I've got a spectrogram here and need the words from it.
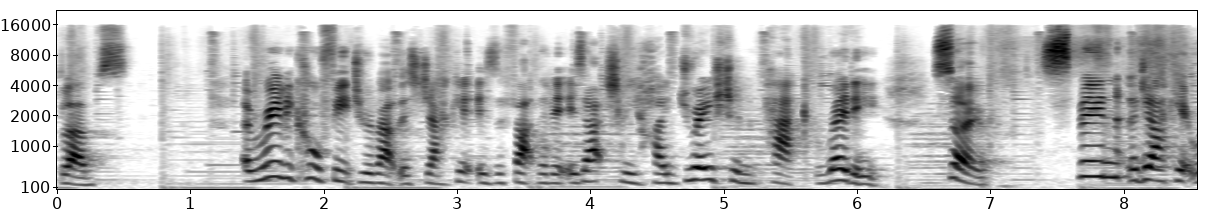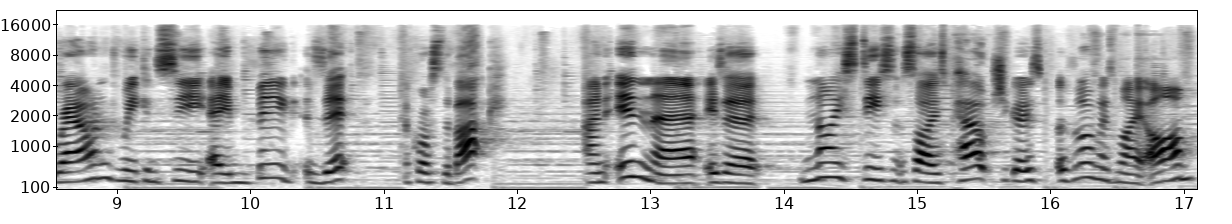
gloves. A really cool feature about this jacket is the fact that it is actually hydration pack ready. So spin the jacket round, we can see a big zip across the back. And in there is a nice decent sized pouch. It goes as long as my arm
